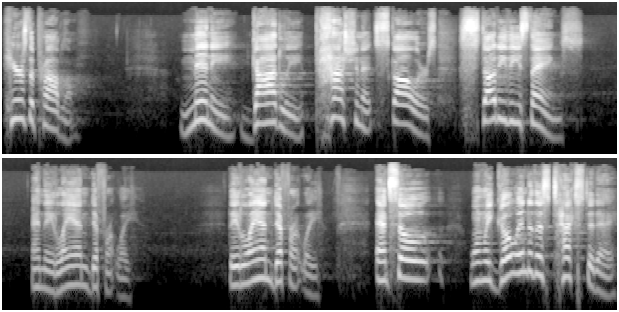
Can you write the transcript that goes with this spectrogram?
Here's the problem many godly, passionate scholars study these things and they land differently. They land differently. And so when we go into this text today,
